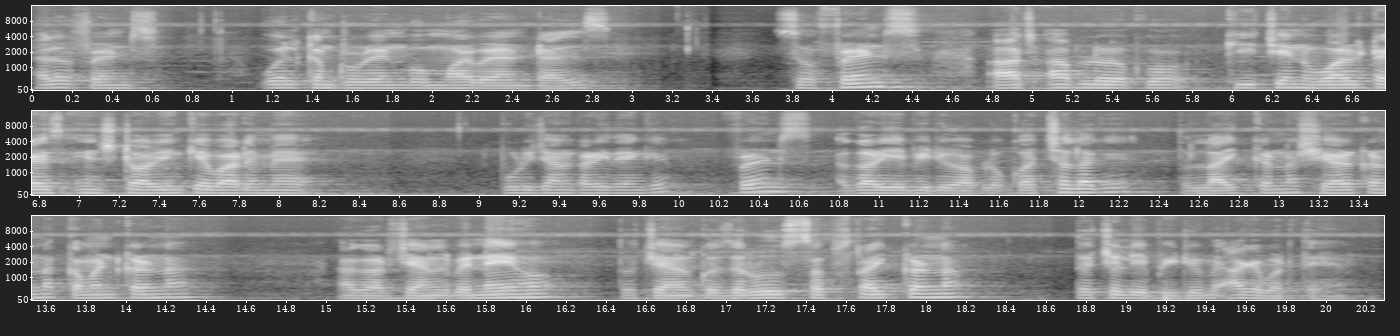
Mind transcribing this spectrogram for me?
Hello friends welcome to Rainbow Marble and Tiles so friends आज आप लोगों को किचन वॉल टाइल्स इंस्टॉलिंग के बारे में पूरी जानकारी देंगे। फ्रेंड्स अगर ये वीडियो आप लोग को अच्छा लगे तो लाइक करना शेयर करना कमेंट करना। अगर चैनल पे नए हो तो चैनल को ज़रूर सब्सक्राइब करना। तो चलिए वीडियो में आगे बढ़ते हैं।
